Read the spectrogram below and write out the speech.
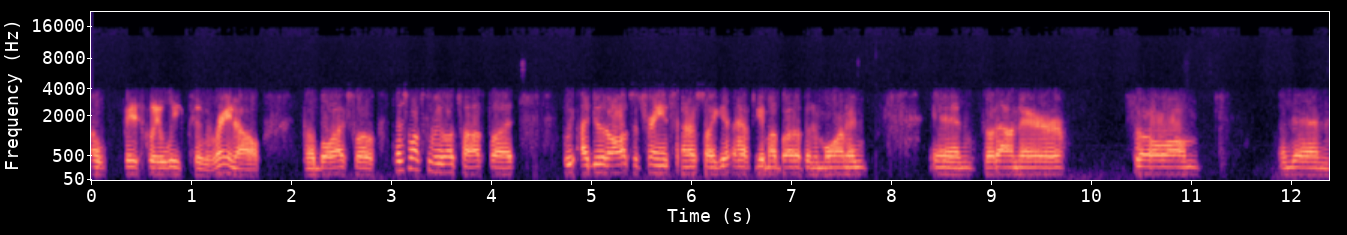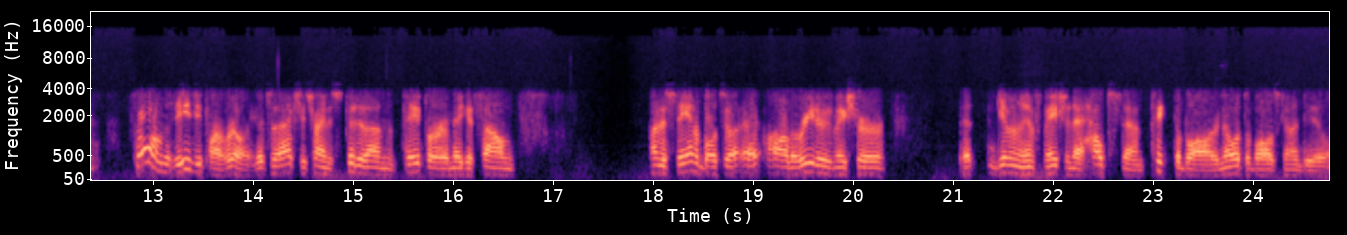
oh, basically a week to the Reno uh, Bowl Expo. This month's gonna be a little tough, but we, I do it all at the training center, so I get have to get my butt up in the morning and go down there, throw them, and then them is the easy part. Really, it's actually trying to spit it on the paper and make it sound understandable to uh, all the readers. Make sure that give them information that helps them pick the ball or know what the ball is going to do.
